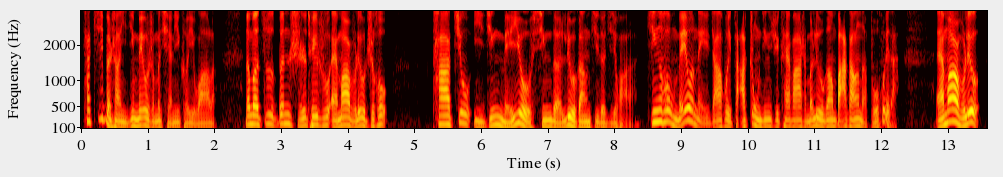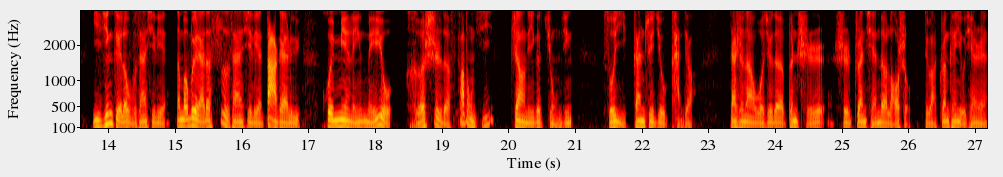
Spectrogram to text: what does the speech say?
它基本上已经没有什么潜力可以挖了。那么自奔驰推出 M 二五六之后。它就已经没有新的六缸机的计划了，今后没有哪一家会砸重金去开发什么六缸八缸的，不会的。M 二五六已经给了五三系列，那么未来的四三系列大概率会面临没有合适的发动机这样的一个窘境，所以干脆就砍掉。但是呢，我觉得奔驰是赚钱的老手，对吧？专坑有钱人，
